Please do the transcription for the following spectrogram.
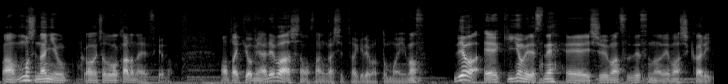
まあもし何をかはちょっとわからないですけど、また興味あれば明日も参加していただければと思います。では、えー金曜日ですね、えー週末ですので、まあ、しっかり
